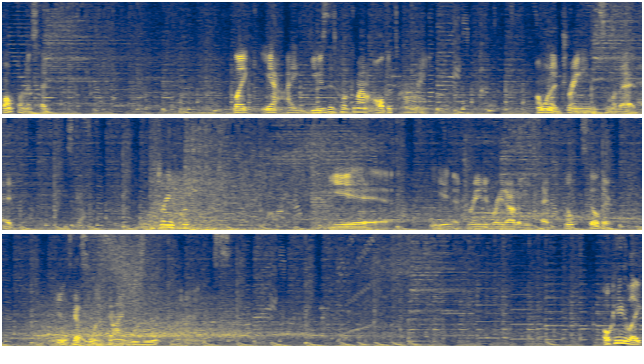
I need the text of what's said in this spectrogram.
bump on his head. Like, yeah, I use this Pokemon all the time. I want to drain some of that head he's got. Drain punch. Yeah. Yeah, drain it right out of his head. Nope, still there. And it's got some, like, diamonds in it. Nice. Okay, like,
